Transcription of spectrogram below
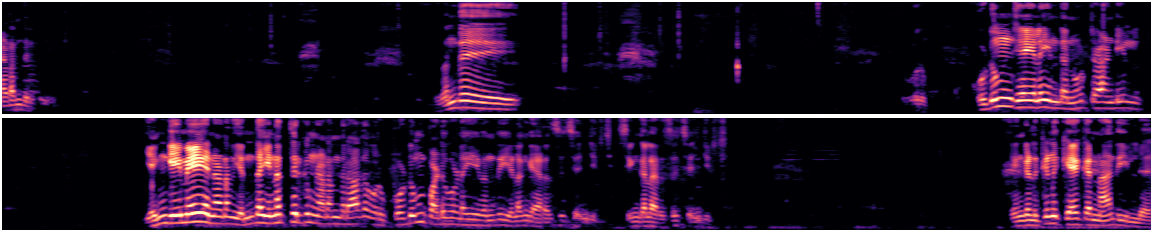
நடந்திருக்கு இது வந்து ஒரு கொடும் செயலை இந்த நூற்றாண்டில் எங்கேயுமே நடந்த எந்த இனத்திற்கும் நடந்துராத ஒரு கொடும் படுகொலையை வந்து இலங்கை அரசு செஞ்சிருச்சு சிங்கள அரசு செஞ்சிருச்சு. எங்களுக்குன்னு கேட்க நாதி இல்லை.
